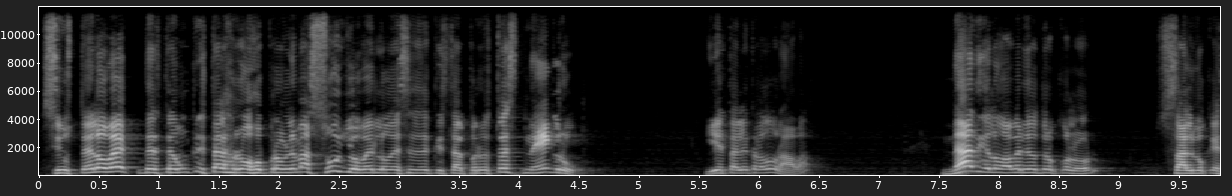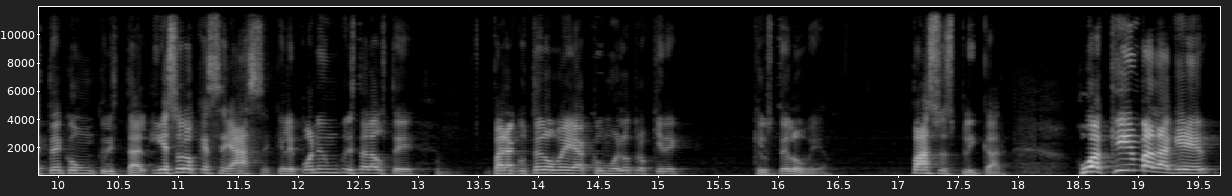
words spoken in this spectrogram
Si usted lo ve desde un cristal rojo, problema suyo verlo desde ese cristal, pero esto es negro. Y esta letra dorada, nadie lo va a ver de otro color, salvo que esté con un cristal. Y eso es lo que se hace, que le ponen un cristal a usted para que usted lo vea como el otro quiere que usted lo vea. Paso a explicar. Joaquín Balaguer,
